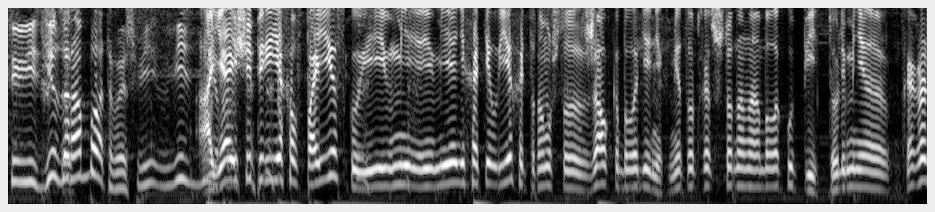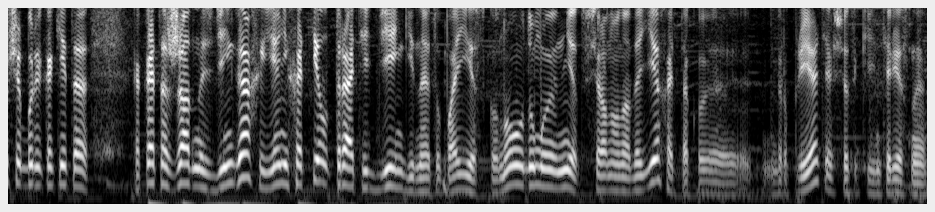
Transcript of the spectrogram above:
ты везде зарабатываешь, ви- везде. А я еще переехал в поездку, и мне, и я не хотел ехать, потому что жалко было денег. Мне только что-то надо было купить. То ли меня... Короче, были какие-то... Какая-то жадность в деньгах, и я не хотел тратить деньги на эту поездку. Но думаю, нет, все равно надо ехать. Такое мероприятие все-таки интересное.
